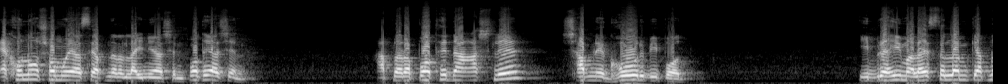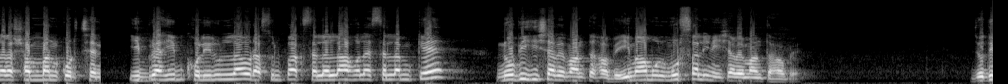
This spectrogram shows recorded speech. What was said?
এখনও সময় আছে, আপনারা লাইনে আসেন, পথে আসেন। আপনারা পথে না আসলে সামনে ঘোর বিপদ। ইব্রাহিম আলাইসাল্লামকে আপনারা সম্মান করছেন। ইব্রাহিম খলিলুল্লাহ রাসুল পাক সাল্লাহ আলাইসাল্লামকে নবী হিসাবে মানতে হবে, ইমামুল মুরসালিন হিসাবে মানতে হবে। যদি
